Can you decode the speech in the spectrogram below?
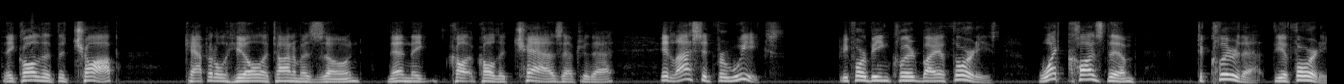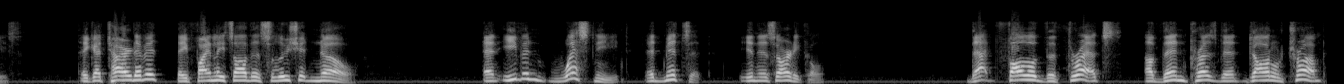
They called it the CHOP, Capitol Hill Autonomous Zone. Then they call, called it Chaz after that. It lasted for weeks before being cleared by authorities. What caused them to clear that, the authorities? They got tired of it? They finally saw the solution? No. And even Westneat admits it in this article. That followed the threats of then President Donald Trump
